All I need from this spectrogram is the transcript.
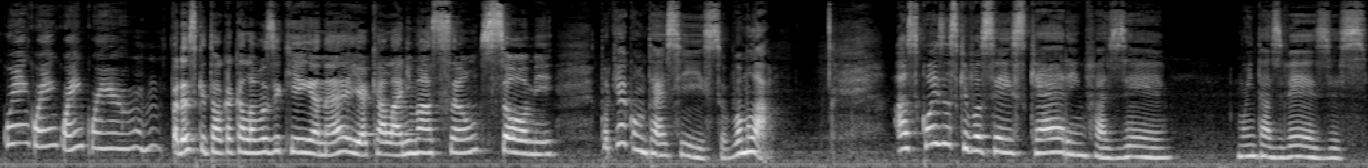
quen, quen, quen, quen. Parece que toca aquela musiquinha, né? E aquela animação some. Por que acontece isso? Vamos lá. As coisas que vocês querem fazer muitas vezes,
